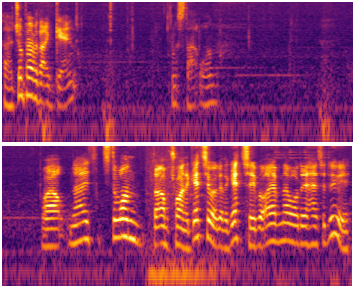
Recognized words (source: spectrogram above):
So jump over that again. What's that one? Well, no, it's the one that I'm trying to get to, I'm going to get to, but I have no idea how to do it.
